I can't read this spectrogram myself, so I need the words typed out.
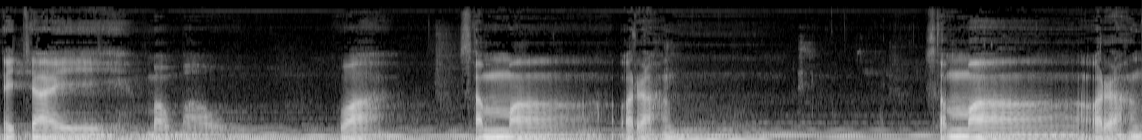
ในใจเบาๆ ว่า สัมมาอรหัง สัมมาอรหัง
